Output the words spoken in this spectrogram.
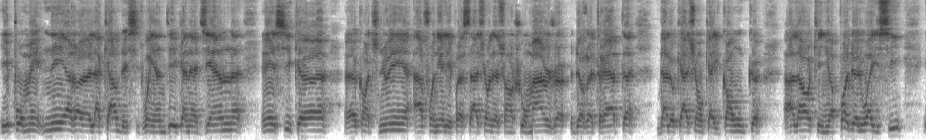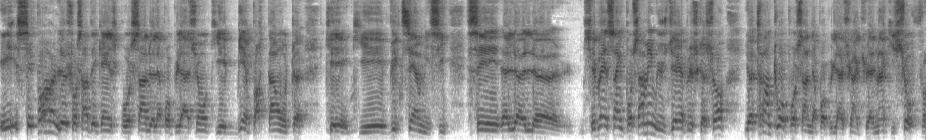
et pour maintenir euh, la carte de citoyenneté canadienne ainsi que euh, continuer à fournir les prestations de son chômage, de retraite, d'allocation quelconque, alors qu'il n'y a pas de loi ici. Et c'est pas le 75% de la population qui est bien portante, qui est, qui est victime ici. C'est le, le c'est 25% même je dirais plus que ça. Il y a 33% de la population actuellement qui souffre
